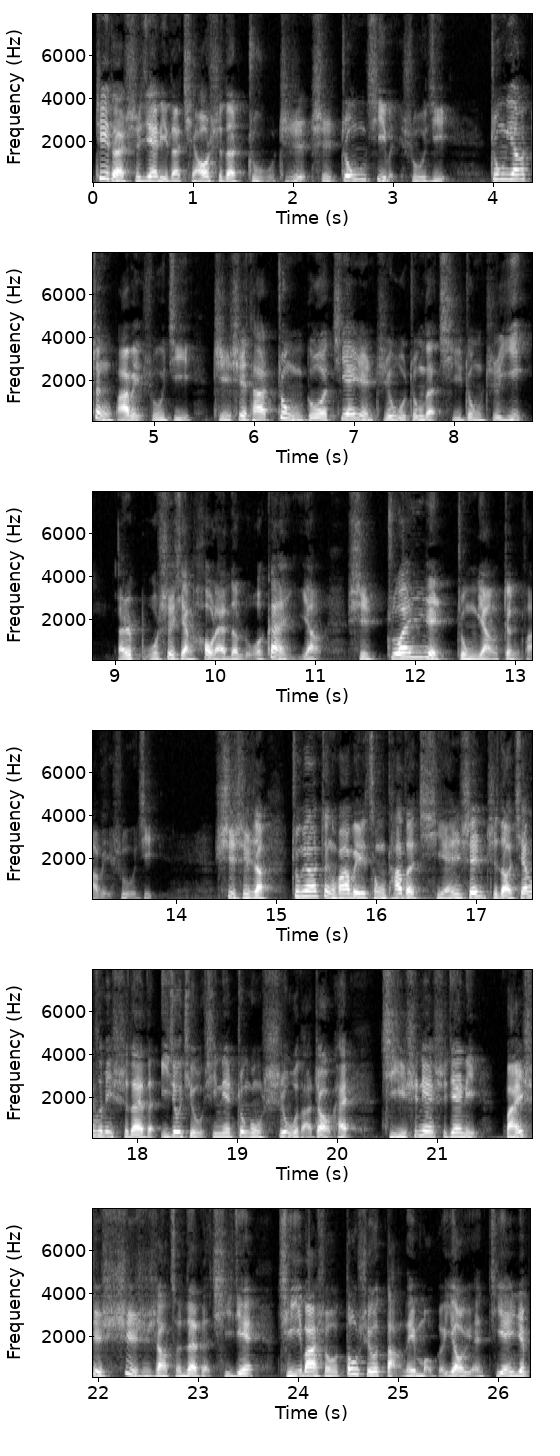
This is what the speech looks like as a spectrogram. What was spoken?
这段时间里的乔石的主职是中纪委书记，中央政法委书记只是他众多兼任职务中的其中之一，而不是像后来的罗干一样是专任中央政法委书记。事实上，中央政法委从它的前身直到江泽民时代的一九九七年中共十五大召开，几十年时间里，凡是事实上存在的期间。其一把手都是由党内某个要员兼任，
